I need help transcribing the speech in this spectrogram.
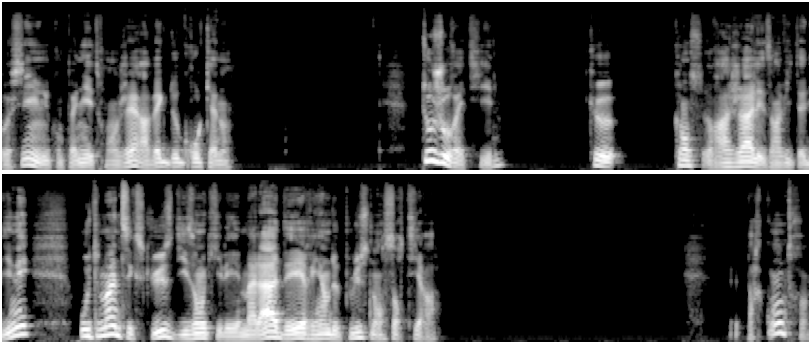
aussi une compagnie étrangère avec de gros canons. Toujours est-il que, quand ce Raja les invite à dîner, Outman s'excuse disant qu'il est malade et rien de plus n'en sortira. Par contre,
